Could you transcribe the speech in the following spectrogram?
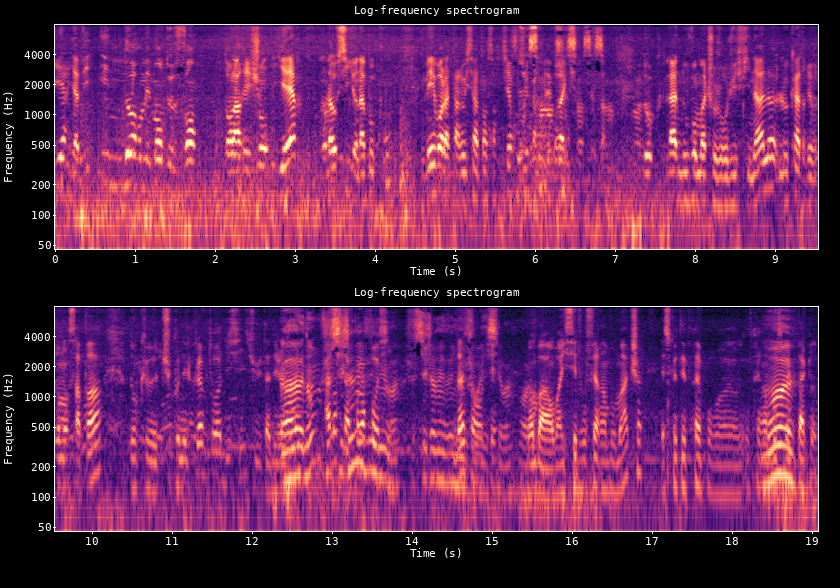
hier, il y avait énormément de vent dans la région hier. Bon, là aussi il y en a beaucoup. Mais voilà, tu as réussi à t'en sortir. C'est ça, c'est ça. Donc là, nouveau match aujourd'hui final. Le cadre est vraiment sympa. Donc euh, tu connais le club toi d'ici? Tu as déjà euh, Non, je ne suis jamais venu. Je suis jamais venu. D'accord. Bon bah on va essayer de vous faire un beau match. Est-ce que tu es prêt pour euh, offrir un beau spectacle?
